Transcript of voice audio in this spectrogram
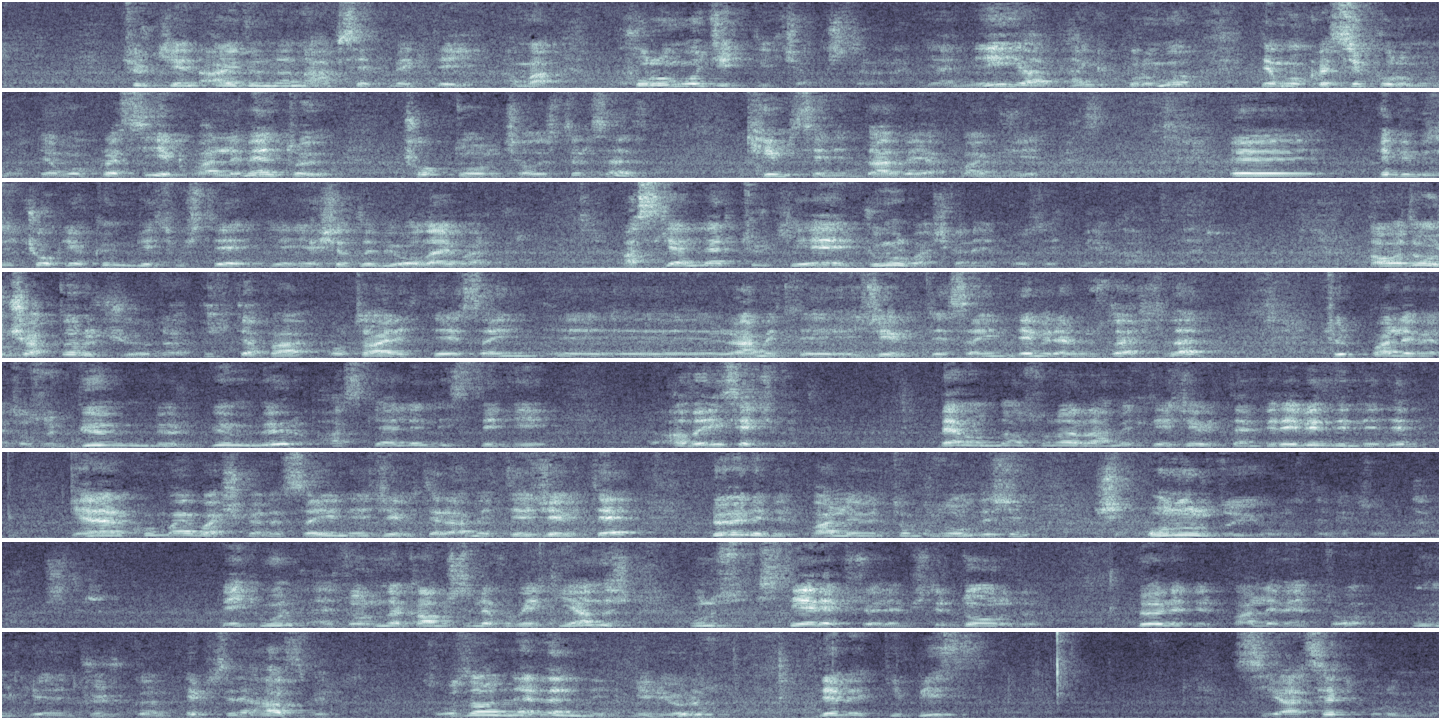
Türkiye'nin aydınlarını hapsetmek değil. Ama kurumu ciddi çalıştırarak. Yani neyi ya- hangi kurumu? Demokrasi kurumunu, demokrasiyi, parlamentoyu çok doğru çalıştırırsanız kimsenin darbe yapma gücü yetmez. Ee, hepimizin çok yakın geçmişte yaşadığı bir olay vardır. Askerler Türkiye'ye Cumhurbaşkanı empoze etmeye kalktılar. Havada uçaklar uçuyordu. İlk defa o tarihte Sayın e, e, rahmetli Ecevit'le Sayın Demirel uzlaştılar. Türk parlamentosu gümbür gümbür askerlerin istediği adayı seçmedi. Ben ondan sonra rahmetli Ecevit'ten birebir dinledim. Genelkurmay Başkanı Sayın Ecevit'e, rahmetli Ecevit'e böyle bir parlamentomuz olduğu için onur duyuyoruz demek zorunda kalmıştır. Belki bunu, e, zorunda kalmıştır lafı belki yanlış. Bunu isteyerek söylemiştir. Doğrudur. Böyle bir parlamento bu ülkenin çocukların hepsine haz verir. O zaman nereden de- geliyoruz? Demek ki biz siyaset kurumunu,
